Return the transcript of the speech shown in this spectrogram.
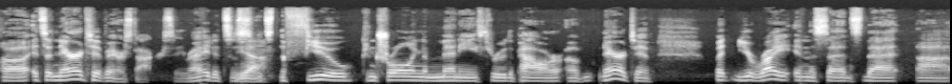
Uh, it's a narrative aristocracy, right? It's, a, yeah. it's the few controlling the many through the power of narrative. But you're right in the sense that uh,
